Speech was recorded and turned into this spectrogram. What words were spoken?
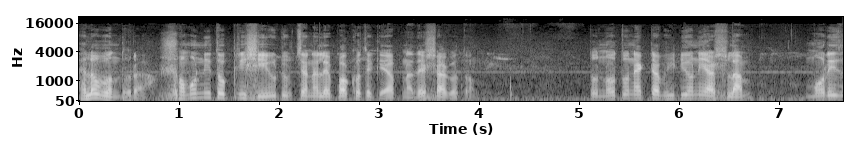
হ্যালো বন্ধুরা, সমন্বিত কৃষি ইউটিউব চ্যানেলের পক্ষ থেকে আপনাদের স্বাগতম। তো নতুন একটা ভিডিও নিয়ে আসলাম। মরিচ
